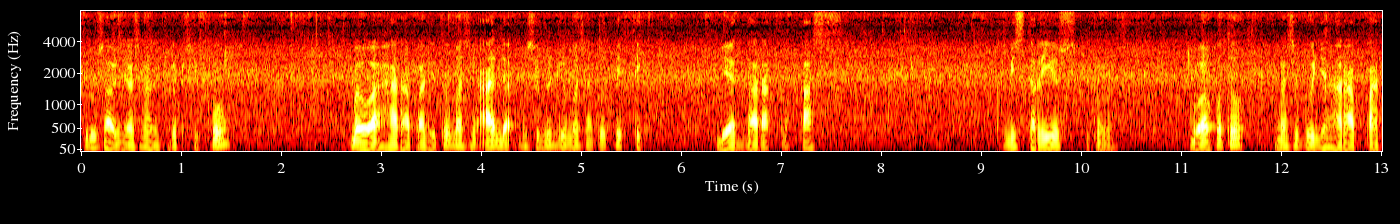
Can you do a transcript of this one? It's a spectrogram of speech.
Berusaha menyelesaikan skripsiku. Bahwa harapan itu masih ada meskipun cuma satu titik di antara kertas misterius gitu loh. Bahwa aku tuh masih punya harapan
